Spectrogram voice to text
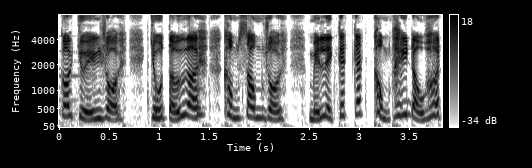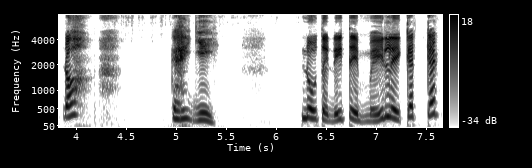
Có chuyện rồi Chủ tử ơi Không xong rồi Mỹ Ly cách cách không thấy đâu hết đó Cái gì? Nô tỳ đi tìm Mỹ Ly cách cách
